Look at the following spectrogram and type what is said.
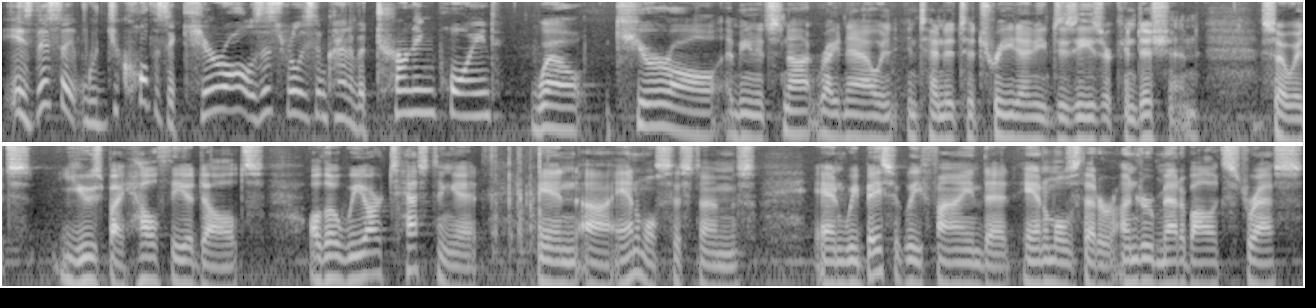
is this a, would you call this a cure-all? Is this really some kind of a turning point? Well, cure-all, I mean, it's not right now intended to treat any disease or condition. So it's used by healthy adults, although we are testing it in uh, animal systems and we basically find that animals that are under metabolic stress,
